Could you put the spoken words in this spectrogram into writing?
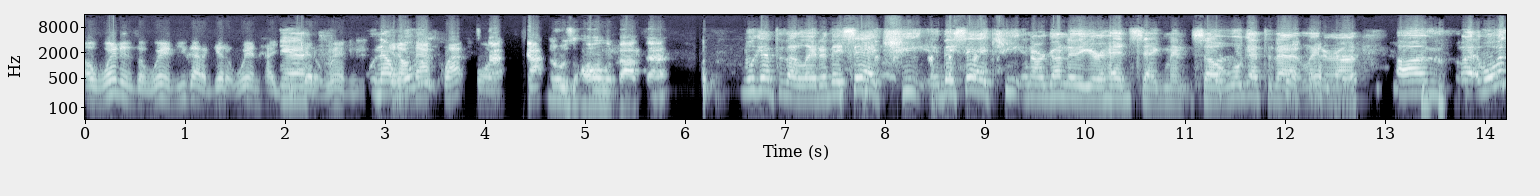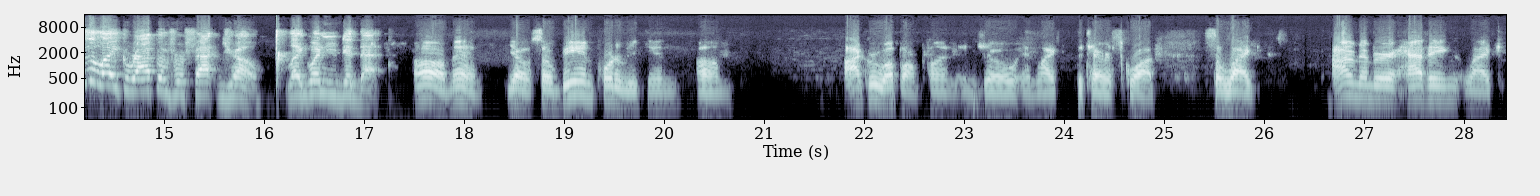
a win is a win. You got to get a win how you Yeah. can get a win. Now and on that was- platform, Scott, Scott knows all about that. We'll get to that later. They say I cheat. They say I cheat in our gun to your head segment, so we'll get to that later on. Um, what was it like rapping for Fat Joe? Like when you did that? oh man, yo, so being Puerto Rican, um, I grew up on Pun and Joe and like the Terror Squad. So like, I remember having like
